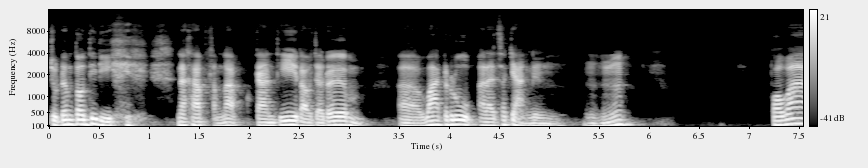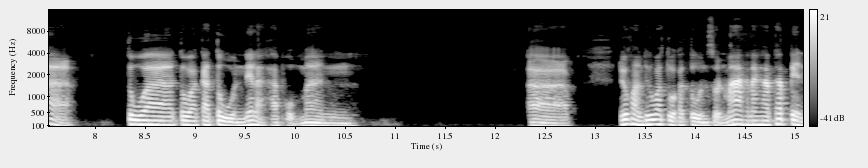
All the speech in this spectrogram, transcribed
จุดเริ่มต้นที่ดีนะครับสำหรับการที่เราจะเริ่มวาดรูปอะไรสักอย่างหนึ่งเพราะว่า ตัวตัวการ์ตูนนี่แหละครับผมมันด้วยความที่ว่าตัวการ์ตูนส่วนมากนะครับ ถ้าเป็น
